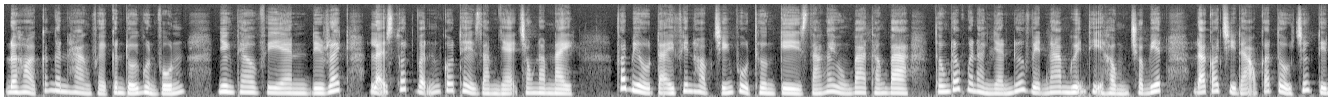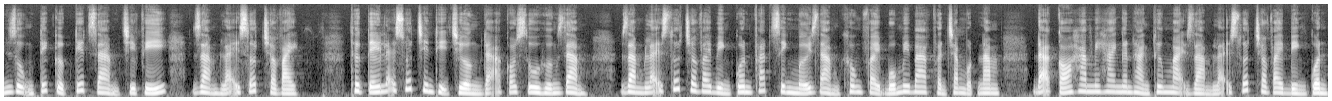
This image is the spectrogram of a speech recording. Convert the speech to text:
đòi hỏi các ngân hàng phải cân đối nguồn vốn. Nhưng theo VN Direct, lãi suất vẫn có thể giảm nhẹ trong năm nay. Phát biểu tại phiên họp chính phủ thường kỳ sáng ngày 3 tháng 3, Thống đốc Ngân hàng Nhà nước Việt Nam Nguyễn Thị Hồng cho biết đã có chỉ đạo các tổ chức tín dụng tích cực tiết giảm chi phí, giảm lãi suất cho vay. Thực tế lãi suất trên thị trường đã có xu hướng giảm. Giảm lãi suất cho vay bình quân phát sinh mới giảm 0,43% một năm, đã có 22 ngân hàng thương mại giảm lãi suất cho vay bình quân.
